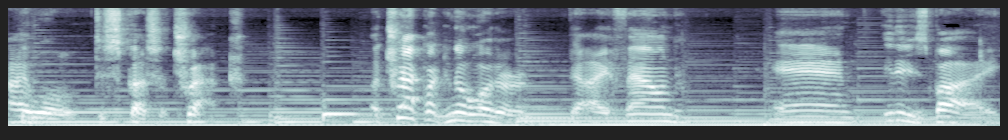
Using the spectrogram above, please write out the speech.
I will discuss a track. A track like no other that I found, and it is by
